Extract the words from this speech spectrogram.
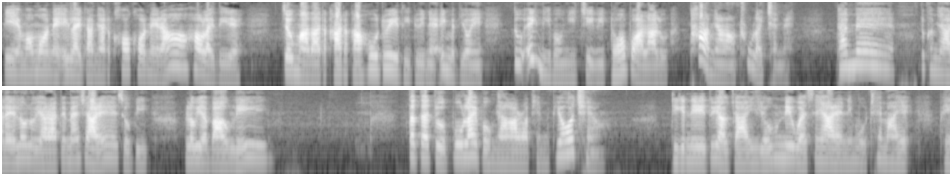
ပြီးရင်မောမောနဲ့အိတ်လိုက်တာများတခေါခေါနေတာဟောက်လိုက်သေးတယ်ကျုံမာသားတစ်ခါတစ်ခါဟိုတွေးသည်တွေးနဲ့အိတ်မပြောရင်သူအိတ်နေပုံကြီးကြည့်ပြီးဒေါပွာလာလို့ထများအောင်ထုလိုက်ချင်တယ်ဒါမဲ့သူခမရလည်းလှုပ်လို့ရတာပင်ပန်းရှာတယ်ဆိုပြီးမလုပ်ရပါဘူးလေတတ်တတ်တို့ပို့လိုက်ပုံများကတော့ဖြင့်မပြောချင်ဘူးဒီကနေ့သူ့ယောက်ျားကြီးရုံနေဝယ်ဆင်းရတဲ့နေမှုထင်ပါရဲ့ဘဲ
